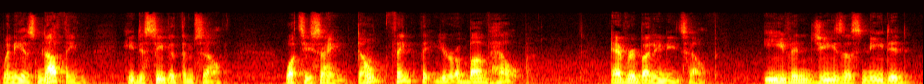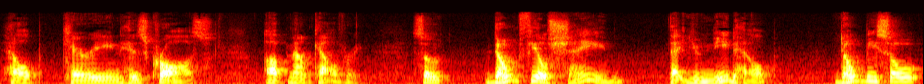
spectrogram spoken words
when he is nothing, he deceiveth himself. What's he saying? Don't think that you're above help. Everybody needs help. Even Jesus needed help carrying his cross up Mount Calvary. So don't feel shame that you need help. Don't be so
